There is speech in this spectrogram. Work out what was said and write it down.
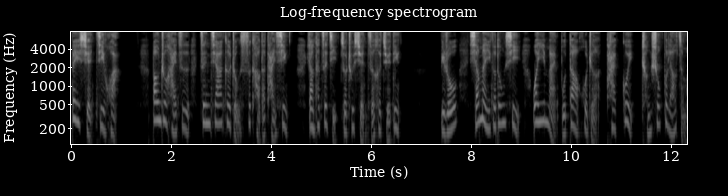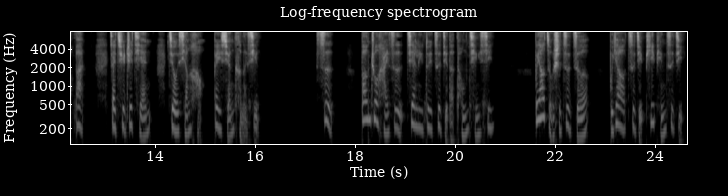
备选计划，帮助孩子增加各种思考的弹性，让他自己做出选择和决定。比如想买一个东西，万一买不到或者太贵承受不了怎么办？在去之前就想好备选可能性。四，帮助孩子建立对自己的同情心，不要总是自责，不要自己批评自己。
